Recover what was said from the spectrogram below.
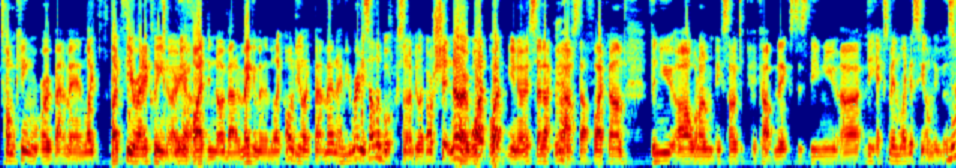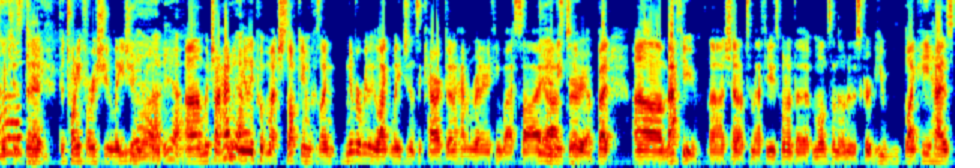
Tom King wrote Batman. Like, like theoretically, you know, Yeah. if I didn't know about Omega Man, they'd be like, oh, do you like Batman? Have you read his other books? And I'd be like, oh shit, no, what, what? You know, so that kind Yeah. of stuff. Like, um, the new, uh, what I'm excited to pick up next is the new, uh, the X Men Legacy omnibus, Ah, which is okay. the the 24 issue Legion Yeah, run. yeah. Um, which I hadn't really put much stock in because I never really liked Legion as a character, and I haven't read anything by Cy Yeah, uh. But uh, Matthew, uh, shout out to Matthew, he's one of the mods on the omnibus group. He like he has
